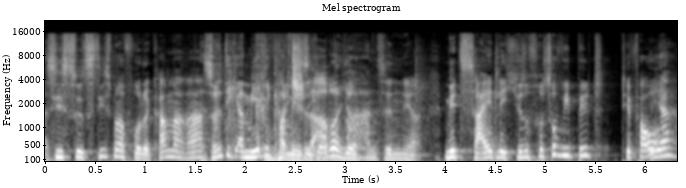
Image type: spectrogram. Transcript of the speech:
siehst du jetzt diesmal vor der Kamera. so richtig Amerika-mäßig, Quatschlaber, oder? Hier. Wahnsinn, ja. Mit seitlich, so, so wie Bild TV, Ja.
